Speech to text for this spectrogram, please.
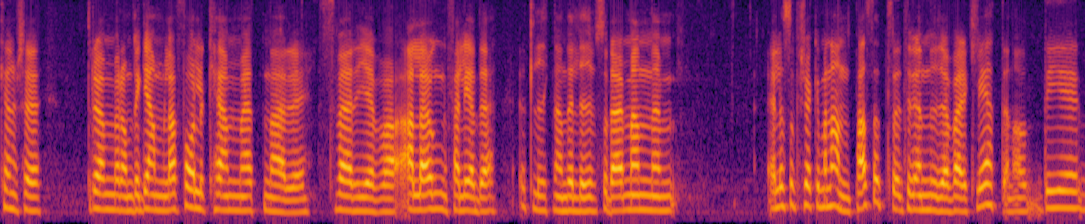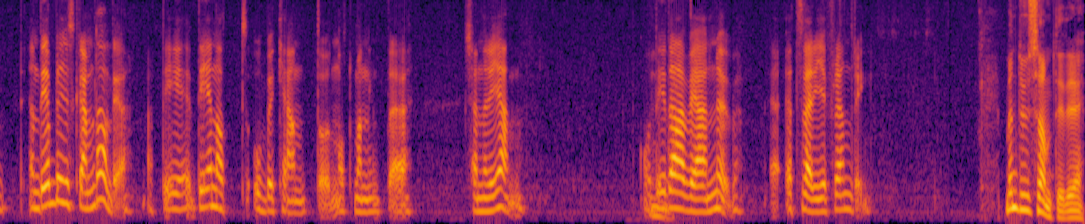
kanske drömmer om det gamla folkhemmet när Sverige var, alla ungefär levde ett liknande liv sådär. Men, eh, eller så försöker man anpassa sig till den nya verkligheten och det, en del blir ju skrämda av det. Att det, det är något obekant och något man inte känner igen. Och det är mm. där vi är nu, ett Sverige i förändring. Men du samtidig,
